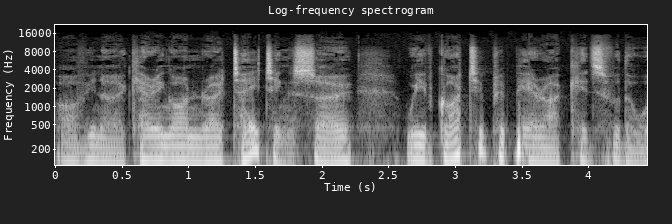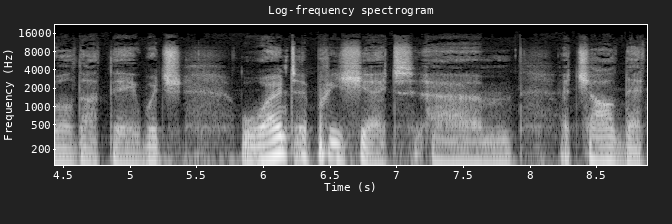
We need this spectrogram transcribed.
of you know, carrying on rotating. So we've got to prepare our kids for the world out there, which won't appreciate um, a child that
